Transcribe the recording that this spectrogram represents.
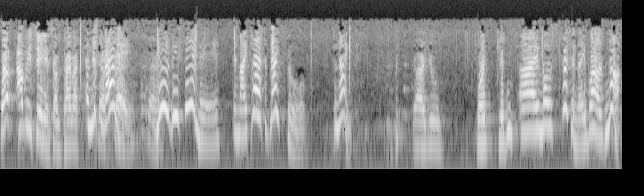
Well, I'll be seeing you sometime. I, And Mr. uh, Riley, uh, uh, you'll be seeing me in my class at night school tonight. Are you weren't kidding? I most certainly was not.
